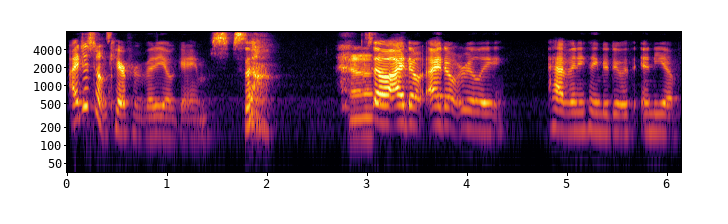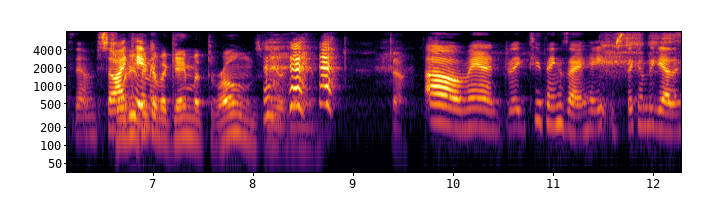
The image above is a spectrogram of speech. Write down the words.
I just don't care for video games, so Uh, so I don't I don't really have anything to do with any of them. So, So, I what do you came think of a Game of Thrones video game? oh man, like two things I hate and stick them together.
